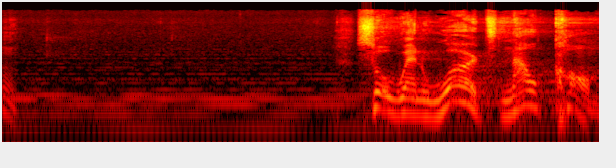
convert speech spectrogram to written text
Hmm. So when words now come,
